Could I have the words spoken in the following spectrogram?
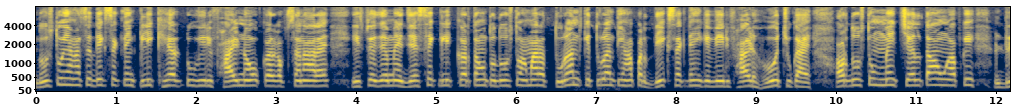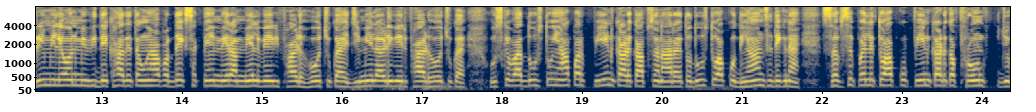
दोस्तों, यहाँ से देख सकते हैं click here to verified now का ऑप्शन आ रहा है। इस पर जब मैं जैसे क्लिक करता हूँ तो दोस्तों, हमारा तुरंत के तुरंत यहाँ पर देख सकते हैं कि वेरीफाइड हो चुका है। और दोस्तों, मैं चलता हूँ, आपके ड्रीम इलेवन में भी दिखा देता हूँ। यहाँ पर देख सकते हैं, मेरा मेल वेरीफाइड हो चुका है जी मेल वेरीफाइड हो चुका है। उसके बाद दोस्तों, यहाँ पर पेन कार्ड का ऑप्शन आ रहा है। तो दोस्तों, आपको ध्यान से देखना है। सबसे पहले तो आपको पेन कार्ड का फ्रंट जो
